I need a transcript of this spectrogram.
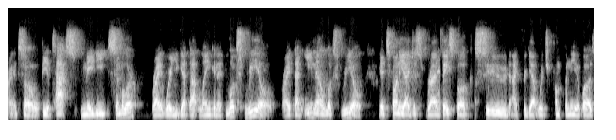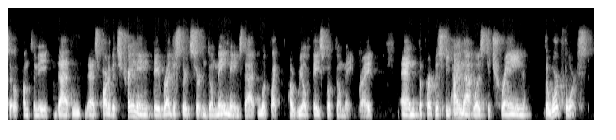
right? So the attacks may be similar, right? Where you get that link and it looks real, right? That email looks real. It's funny, I just read Facebook sued, I forget which company it was, it'll come to me, that as part of its training, they registered certain domain names that look like a real Facebook domain, right? And the purpose behind that was to train the workforce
